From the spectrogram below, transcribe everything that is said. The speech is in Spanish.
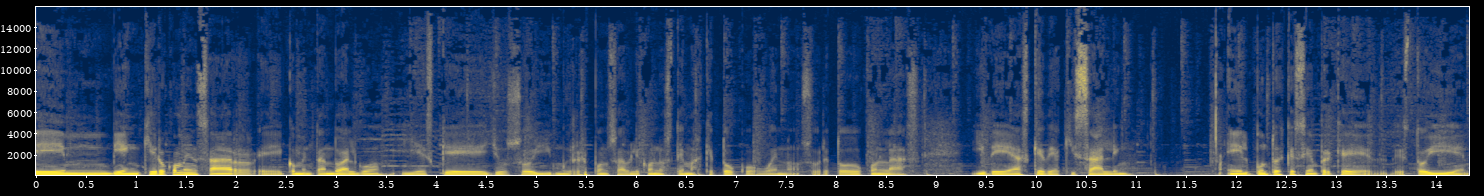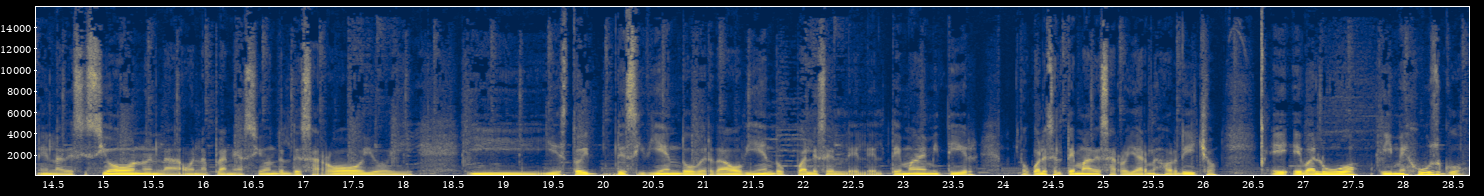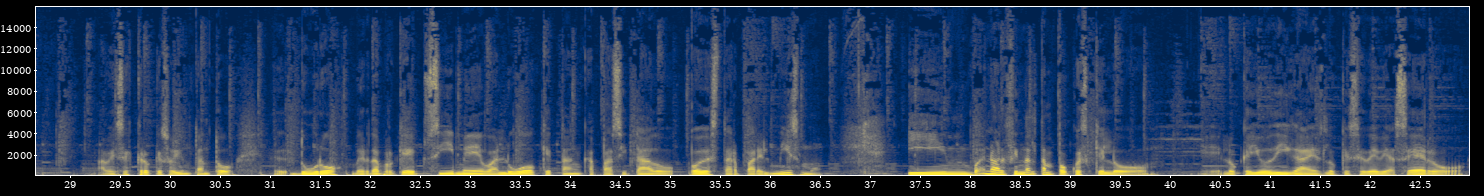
Em, bien, quiero comenzar eh, comentando algo y es que yo soy muy responsable con los temas que toco, bueno, sobre todo con las ideas que de aquí salen. El punto es que siempre que estoy en, la decisión o en la, o en la planeación del desarrollo y, estoy decidiendo, ¿verdad? O viendo cuál es el, tema a emitir o cuál es el tema a desarrollar, mejor dicho, eh, evalúo y me juzgo a veces creo que soy un tanto eh, duro, ¿verdad? Porque sí me evalúo qué tan capacitado puedo estar para el mismo. Y bueno, al final tampoco es que lo, eh, lo que yo diga es lo que se debe hacer o,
